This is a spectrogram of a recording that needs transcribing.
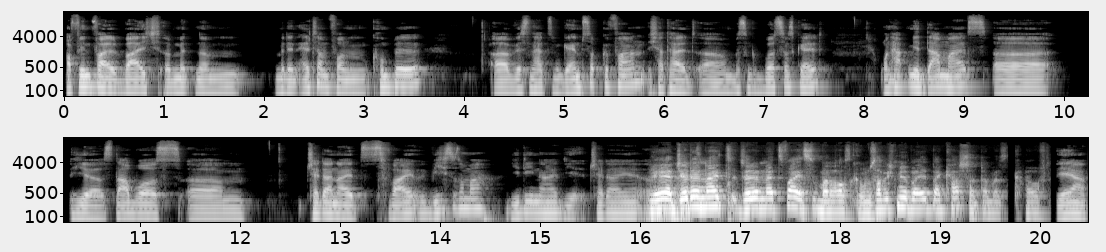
auf jeden Fall war ich äh, mit einem, mit den Eltern von einem Kumpel, äh, wir sind halt zum GameStop gefahren. Ich hatte halt äh, ein bisschen Geburtstagsgeld und habe mir damals äh, hier Star Wars ähm, Jedi Knight 2, wie hieß das nochmal? Jedi Knight, Jedi? Äh, ja, ja, Jedi Knight, Jedi Knight 2 ist immer rausgekommen. Das habe ich mir bei, bei Karstadt damals gekauft. Ja, ja.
